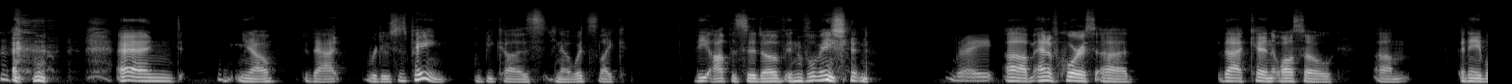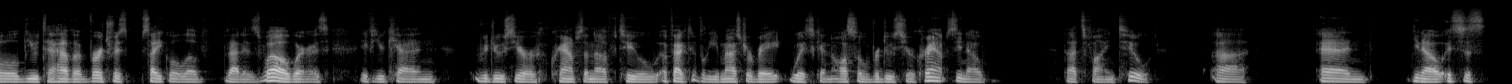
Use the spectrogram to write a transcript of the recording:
and you know, that reduces pain because, you know, it's like the opposite of inflammation. Right. Um and of course, uh that can also um enable you to have a virtuous cycle of that as well. Whereas if you can reduce your cramps enough to effectively masturbate, which can also reduce your cramps, you know, that's fine too. Uh, and you know, it's just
